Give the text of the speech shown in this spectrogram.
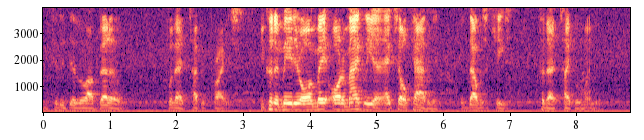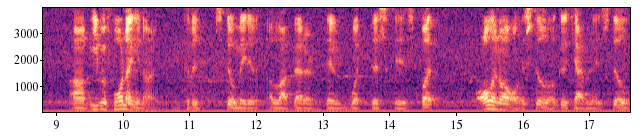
You could have did a lot better for that type of price. You could have made it all made automatically an XL cabinet if that was the case for that type of money. Um, even four ninety nine could have still made it a lot better than what this is. But all in all, it's still a good cabinet. It's still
